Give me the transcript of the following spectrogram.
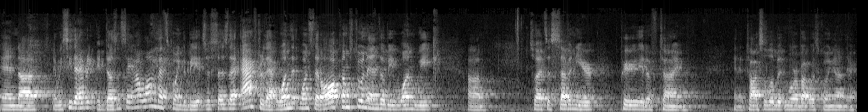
and uh, and we see that happening. It doesn't say how long that's going to be. It just says that after that, one that once that all comes to an end, there'll be one week. Um, so that's a seven-year period of time. And it talks a little bit more about what's going on there.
